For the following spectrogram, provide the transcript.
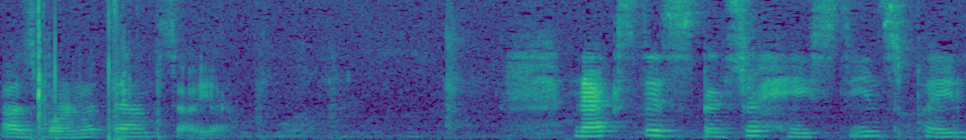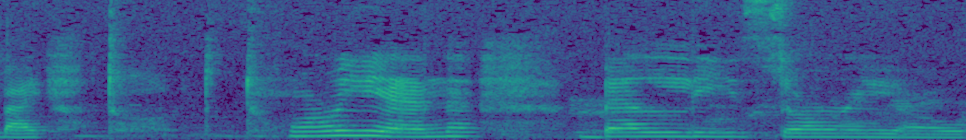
I was born with them, so yeah. Next is Spencer Hastings, played by Torian Bellisario.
